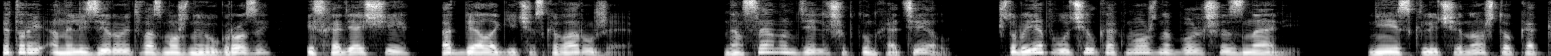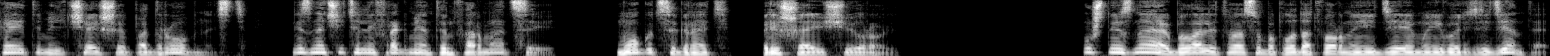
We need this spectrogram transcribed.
который анализирует возможные угрозы, исходящие от биологического оружия. На самом деле Шептун хотел, чтобы я получил как можно больше знаний, не исключено, что какая-то мельчайшая подробность, незначительный фрагмент информации могут сыграть решающую роль. Уж не знаю, была ли то особо плодотворная идея моего резидента,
